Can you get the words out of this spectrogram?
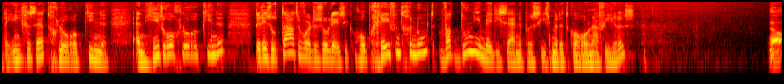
werden ingezet: chloroquine en hydrochloroquine. De resultaten worden, zo lees ik, hoopgevend genoemd. Wat doen die medicijnen precies met het coronavirus? Nou,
